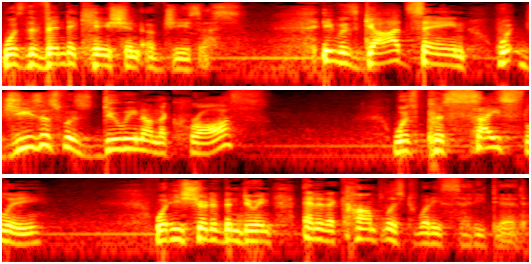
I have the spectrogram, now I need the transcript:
was the vindication of Jesus. It was God saying what Jesus was doing on the cross was precisely what he should have been doing, and it accomplished what he said he did.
